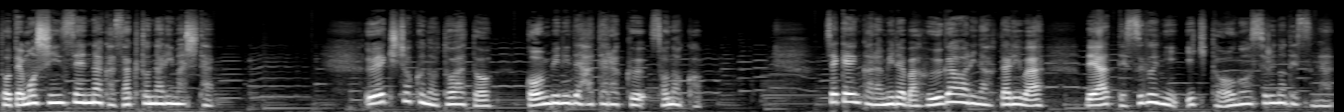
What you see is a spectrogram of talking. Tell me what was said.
とても新鮮な佳作となりました。植木職のトアとコンビニで働く園子。世間から見れば風変わりな二人は出会ってすぐに意気投合するのですが、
